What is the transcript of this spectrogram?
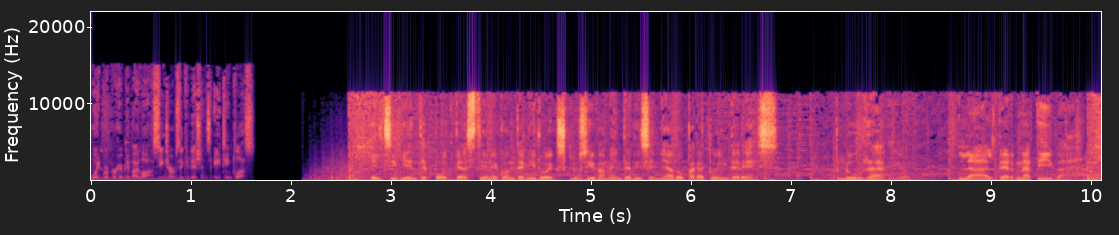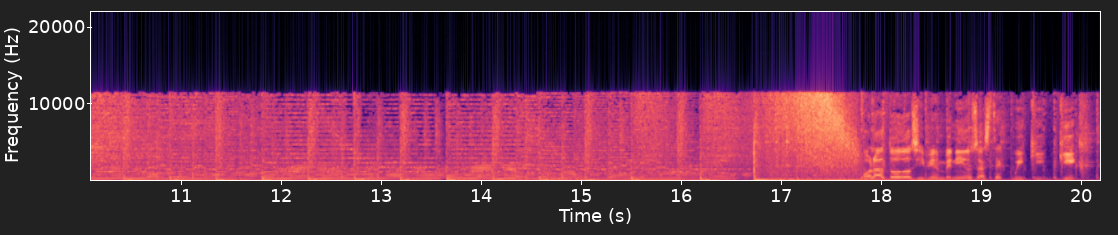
Void were prohibited by law. See terms and conditions. 18 plus. El siguiente podcast tiene contenido exclusivamente diseñado para tu interés. Blue Radio, la alternativa. Hola a todos y bienvenidos a este Quickie Geek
